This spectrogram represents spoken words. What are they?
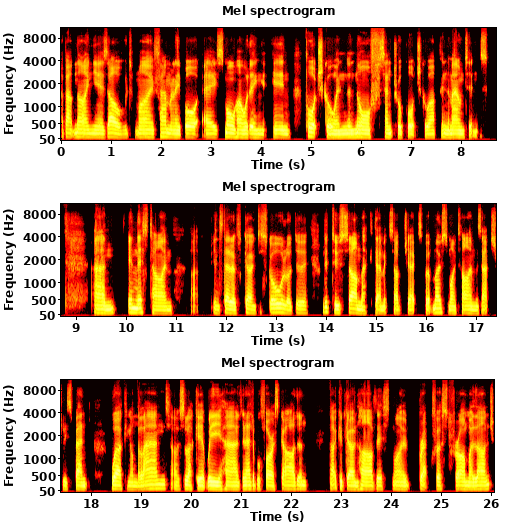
about nine years old, my family bought a small holding in Portugal, in the north central Portugal, up in the mountains. And in this time, uh, instead of going to school or doing, I did do some academic subjects, but most of my time was actually spent working on the land. I was lucky that we had an edible forest garden that I could go and harvest my breakfast from, my lunch,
